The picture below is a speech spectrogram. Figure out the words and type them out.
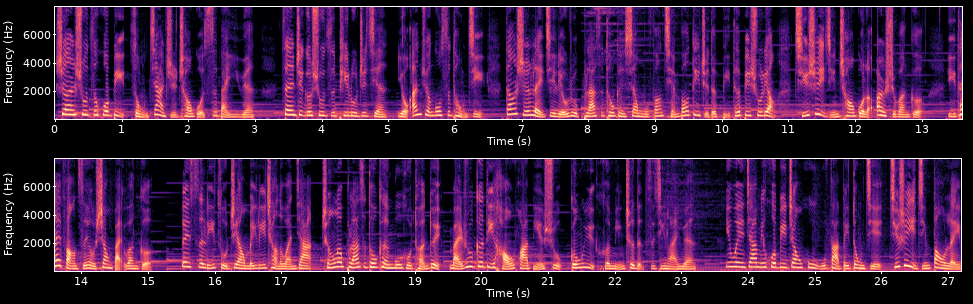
涉案数字货币总价值超过四百亿元。在这个数字披露之前，有安全公司统计，当时累计流入 Plus Token 项目方钱包地址的比特币数量，其实已经超过了二十万个，以太坊则有上百万个。类似李祖这样没离场的玩家，成了 Plus Token 幕后团队买入各地豪华别墅、公寓和名车的资金来源。因为加密货币账户无法被冻结，即使已经暴雷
